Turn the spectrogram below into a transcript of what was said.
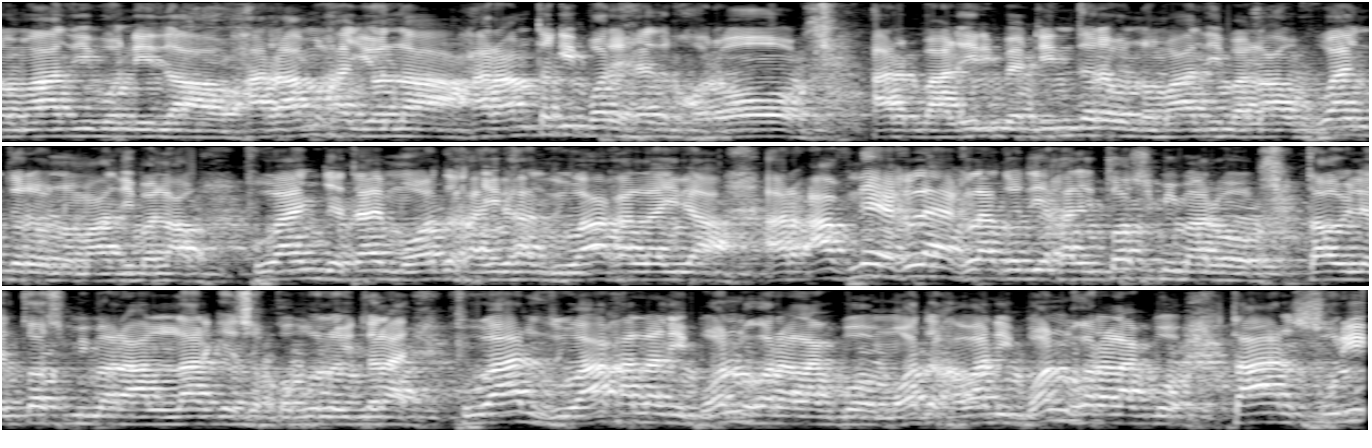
নমাজি বনি যাও, হারাম খাইও না, হারাম থাকি পরহেজ করো। আর বাড়ির বেটিন ধরেও নমাজি বানাও, ফুয়াইন ধরেও নমাজি বানাও, ফুয়াইন যেটাই মদ খাইরা, জুয়া খালাইরা, আর আপনি একলা একলা যদি খালি তসমি মারো, তাহলে তসমি মারা আল্লাহর কাছে কবল হইতে নাই। ফুয়ার, জুয়া খালানি বন্ধ করা লাগবো, মদ খাওয়ানি বন্ধ করা লাগবো, তার চুরি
